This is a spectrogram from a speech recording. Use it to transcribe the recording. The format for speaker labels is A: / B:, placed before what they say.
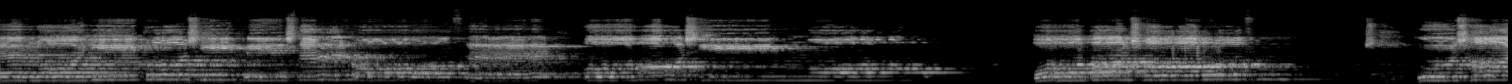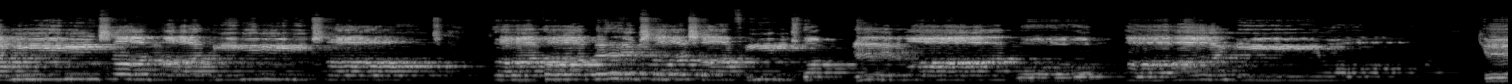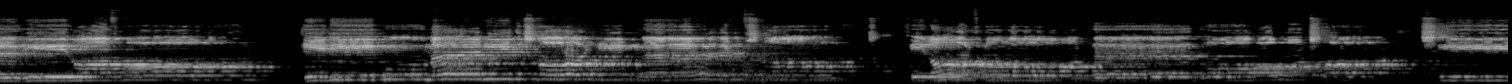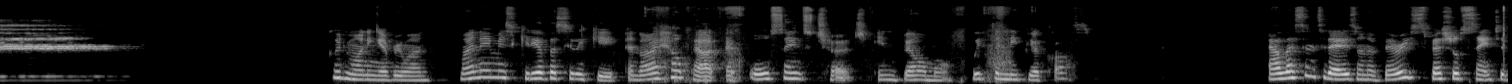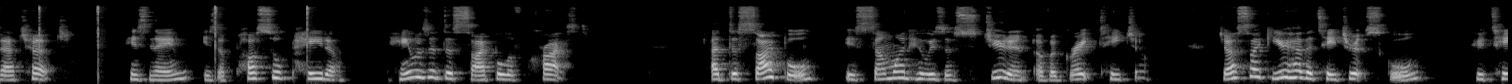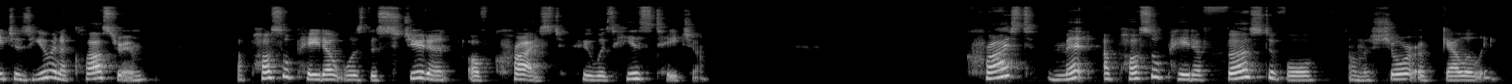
A: ευλογικός η Χριστέ ο Θεός ημών. Ο Πασόφους τους αλήσαν αδείξας, καταπέμψας
B: Good morning, everyone. My name is Kiria Vasiliki, and I help out at All Saints Church in Belmore with the Nipia class. Our lesson today is on a very special saint of our church. His name is Apostle Peter. He was a disciple of Christ. A disciple is someone who is a student of a great teacher. Just like you have a teacher at school who teaches you in a classroom, Apostle Peter was the student of Christ who was his teacher. Christ met Apostle Peter first of all on the shore of Galilee.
